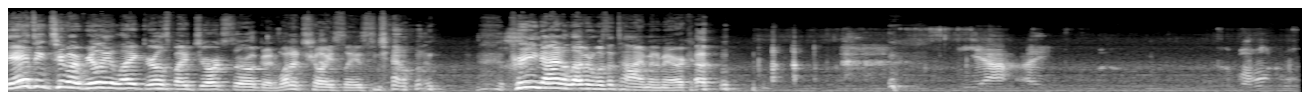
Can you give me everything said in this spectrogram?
Dancing to I Really Like Girls by George Thorogood. What a choice, ladies and gentlemen. Pre 9 11 was a time in America. Yeah, I. Well, we'll,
